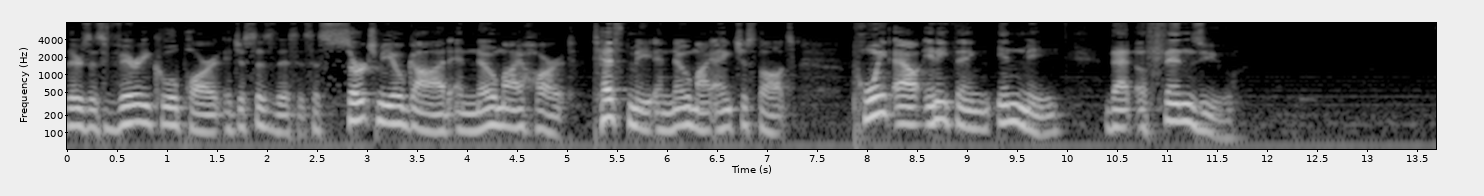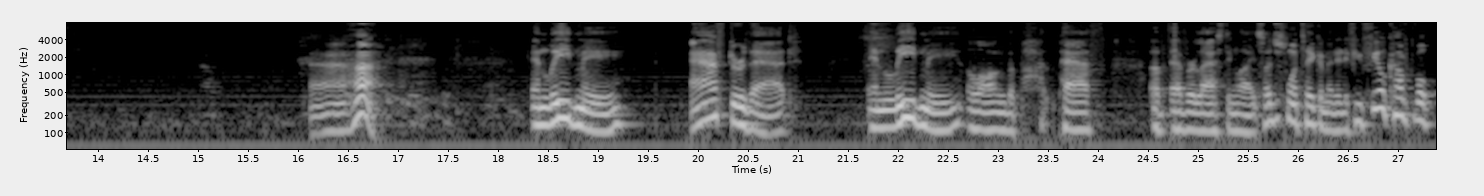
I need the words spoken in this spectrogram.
there's this very cool part. It just says this it says, Search me, O God, and know my heart. Test me and know my anxious thoughts. Point out anything in me that offends you. Uh huh. And lead me after that, and lead me along the path of everlasting light. So I just want to take a minute. If you feel comfortable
